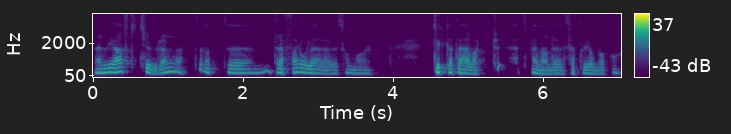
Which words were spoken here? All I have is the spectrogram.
Men vi har haft turen att, att äh, träffa då lärare som har tyckt att det här varit ett spännande sätt att jobba på.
